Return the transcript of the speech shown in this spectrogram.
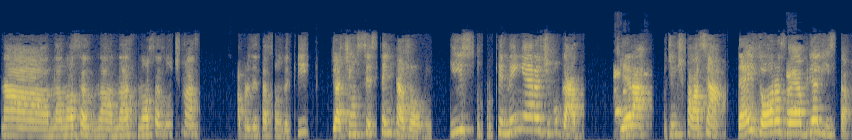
Na, na nossa, na, nas nossas últimas apresentações aqui, já tinham 60 jovens. Isso porque nem era divulgado. E era, a gente falava assim, ah, 10 horas vai abrir a lista.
